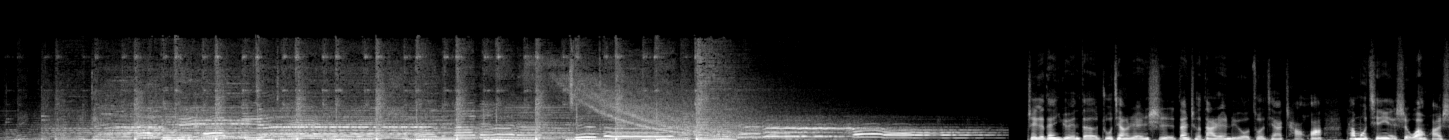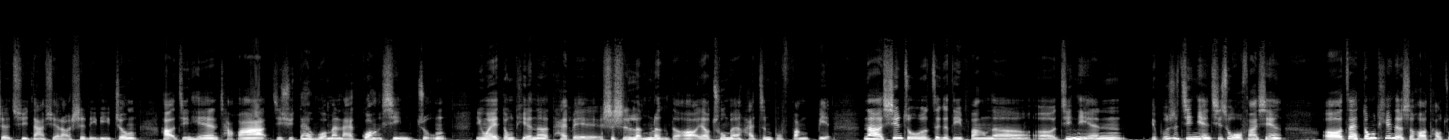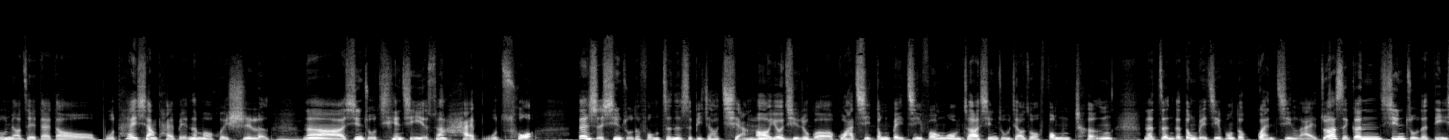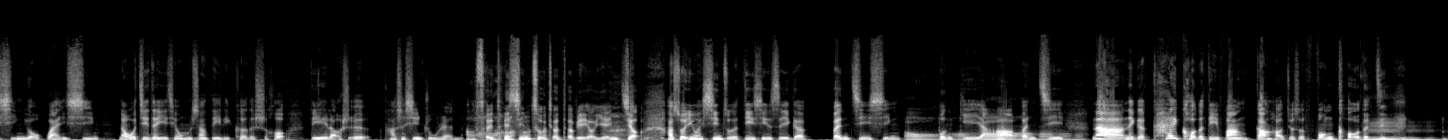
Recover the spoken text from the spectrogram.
这个单元的主讲人是单车达人、旅游作家茶花，他目前也是万华社区大学老师李立忠。好，今天茶花继续带我们来逛新竹，因为冬天呢，台北湿湿冷冷的哦，要出门还真不方便。那新竹这个地方呢，呃，今年也不是今年，其实我发现。呃，在冬天的时候，桃竹苗这一带倒不太像台北那么会湿冷。那新竹天气也算还不错，但是新竹的风真的是比较强哦，尤其如果刮起东北季风，我们知道新竹叫做风城，那整个东北季风都灌进来，主要是跟新竹的地形有关系。那我记得以前我们上地理课的时候，地理老师他是新竹人啊，所以对新竹就特别有研究。他说，因为新竹的地形是一个。笨鸡型哦，笨鸡呀啊，笨鸡。那那个开口的地方刚好就是风口的地，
